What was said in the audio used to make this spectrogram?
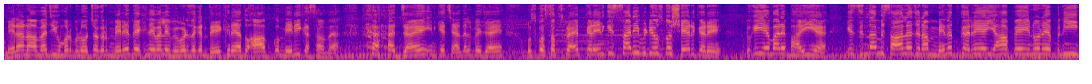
मेरा नाम है जी उमर बलोच। अगर मेरे देखने वाले व्यूवर्स अगर देख रहे हैं तो आपको मेरी कसम है। जाएँ इनके चैनल पे जाएँ, उसको सब्सक्राइब करें, इनकी सारी वीडियोस को शेयर करें, क्योंकि ये हमारे भाई हैं। ये ज़िंदा मिसाल है, जनाब, मेहनत कर रहे हैं यहाँ पे। इन्होंने अपनी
